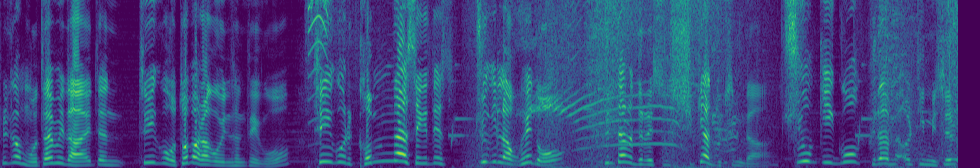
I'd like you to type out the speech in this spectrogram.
필각 못합니다. 일단 트위고 도발하고 있는 상태이고 트위고를 겁나 세게 때 죽이려고 해도 근타로 들어있어서 쉽게 안 죽습니다. 죽이고 그 다음에 얼티밋을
